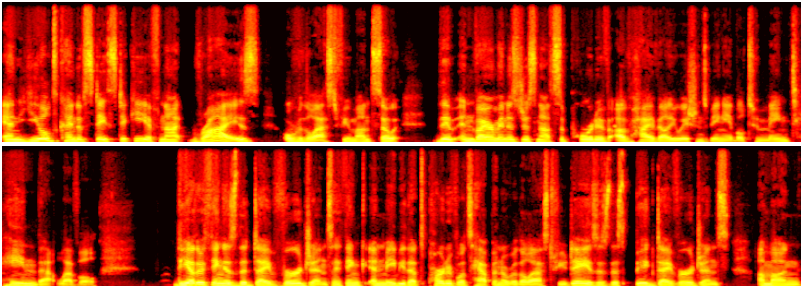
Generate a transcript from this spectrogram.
and yields kind of stay sticky, if not rise, over the last few months. So the environment is just not supportive of high valuations being able to maintain that level. The other thing is the divergence. I think, and maybe that's part of what's happened over the last few days, is this big divergence among,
